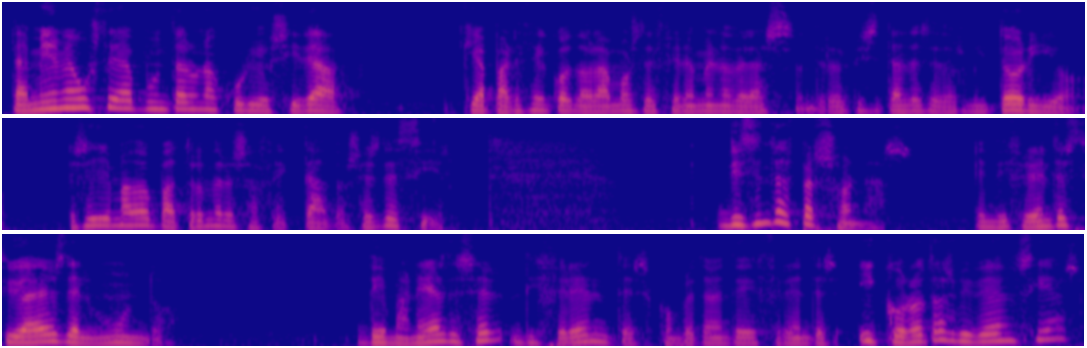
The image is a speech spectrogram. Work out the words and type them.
También me gustaría apuntar una curiosidad que aparece cuando hablamos del fenómeno de, las, de los visitantes de dormitorio, ese llamado patrón de los afectados. Es decir, distintas personas en diferentes ciudades del mundo, de maneras de ser diferentes, completamente diferentes, y con otras vivencias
